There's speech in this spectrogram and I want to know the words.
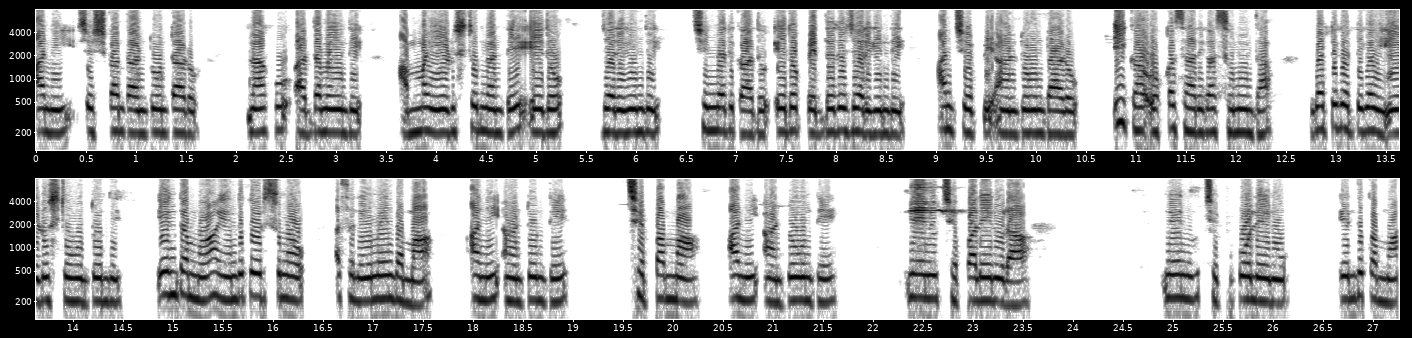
అని శశికాంత్ అంటూ ఉంటాడు. నాకు అర్థమైంది. అమ్మ ఏడుస్తుందంటే ఏదో జరిగింది. చిన్నది కాదు ఏదో పెద్దది జరిగింది అని చెప్పి అంటూ ఉంటాడు. ఇక ఒక్కసారిగా సునీత గట్టి గట్టిగా ఏడుస్తూ ఉంటుంది. ఏంటమ్మా? ఎందుకు ఏడుస్తున్నావు? అసలు ఏమైందమ్మా? అని అంటుంటే చెప్పమ్మా అని అంటూ ఉంటే నేను చెప్పలేనురా. నేను చెప్పుకోలేను. ఎందుకమ్మా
